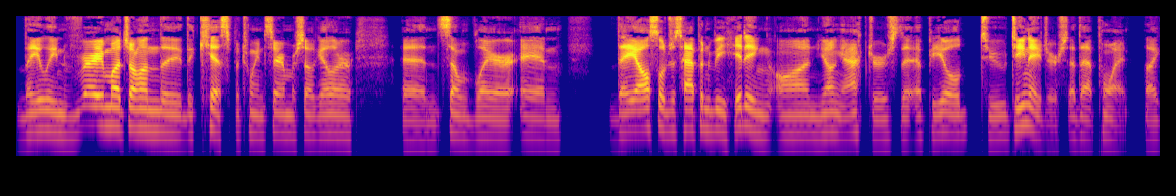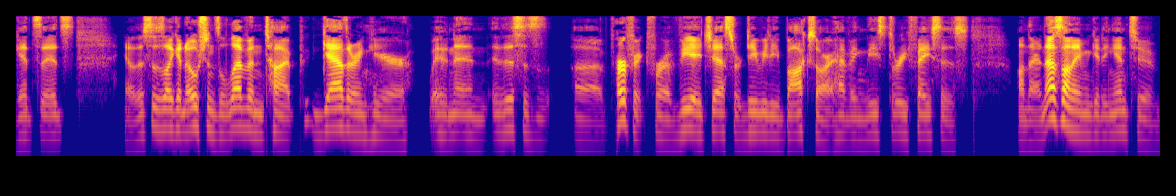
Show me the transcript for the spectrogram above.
they lean very much on the the kiss between Sarah Michelle Gellar and Selma Blair, and they also just happen to be hitting on young actors that appealed to teenagers at that point. Like it's it's you know this is like an Ocean's Eleven type gathering here, and and this is uh perfect for a VHS or DVD box art having these three faces on there, and that's not even getting into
